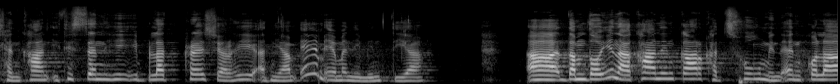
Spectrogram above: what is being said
เทนคันอิทิเซนฮีอีบลัดเ pressure ฮีอันยามเอ็มเอ็มอันนี้มินเตียอาดำโดอยนักคานินการขัดชุงมินเอ็นกลา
